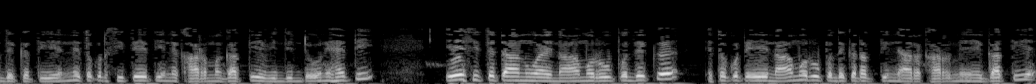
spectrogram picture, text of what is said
දෙක තියෙන්නේ. එතකොට සිතේ තියෙන කර්ම ගතිය විඳින්න ඕනේ හැටි. ඒ සිතට අනුවයි නාම රූප දෙක. එතකොට ඒ නාම රූප දෙකටත් තියෙන අර කර්මයේ ගතිය.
